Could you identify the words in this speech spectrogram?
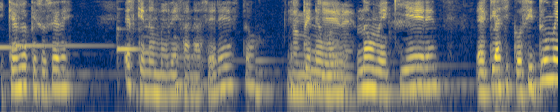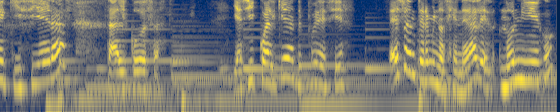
¿Y qué es lo que sucede? Es que no me dejan hacer esto, es que no me, no me quieren. El clásico, si tú me quisieras, tal cosa. Y así cualquiera te puede decir. Eso en términos generales, no niego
